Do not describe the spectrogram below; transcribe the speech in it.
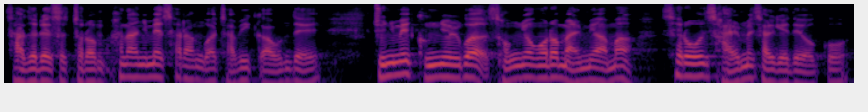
사절에서처럼 하나님의 사랑과 자비 가운데 주님의 긍휼과 성령으로 말미암아 새로운 삶을 살게 되었고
